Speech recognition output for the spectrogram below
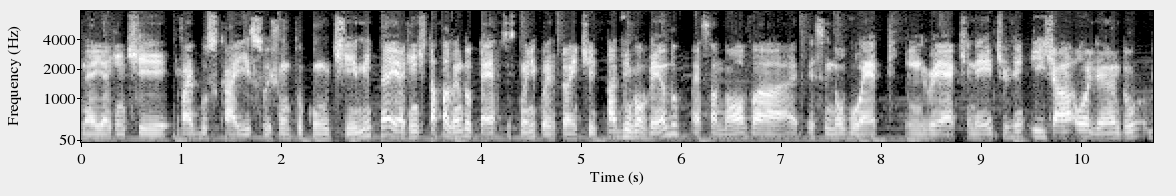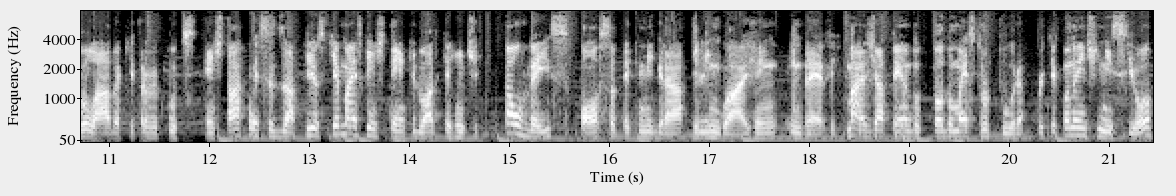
Né? E a gente vai buscar isso junto com o time. Né? E a gente está fazendo testes com coisa. Então a gente está desenvolvendo essa nova, esse novo app em React Native e já olhando do lado aqui para ver, putz, a gente está com esses desafios, o que mais que a gente tem aqui do lado que a gente talvez possa ter que migrar de linguagem em breve, mas já tendo toda uma estrutura, porque quando a gente iniciou,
